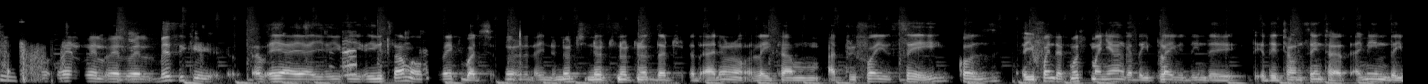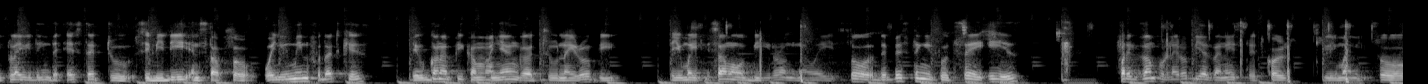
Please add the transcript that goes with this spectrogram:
well, well, well, well. Basically, uh, yeah, yeah. You, you, you somehow correct, but not, not, not, not, that. I don't know. Like, um, I'd prefer you say because you find that most manyanga they play within the, the the town center. I mean, they play within the estate to CBD and stuff. So when you mean for that case, you're gonna pick a manyanga to Nairobi, you might somehow be wrong in a way. So the best thing you could say is, for example, Nairobi has an estate called Kilimani. So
